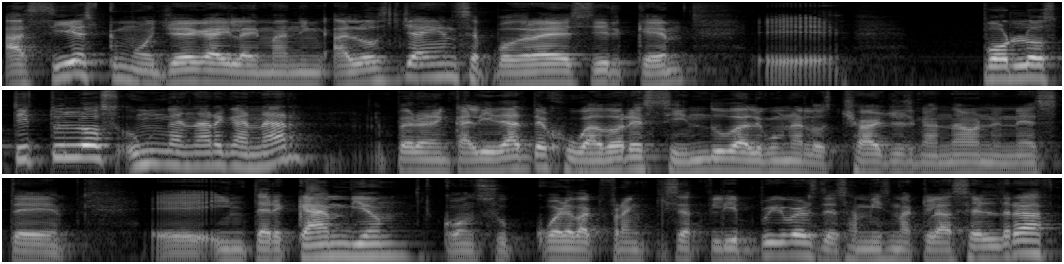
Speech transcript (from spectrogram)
Así es como llega Eli Manning a los Giants. Se podrá decir que por los títulos, un ganar-ganar, pero en calidad de jugadores, sin duda alguna, los Chargers ganaron en este eh, intercambio con su quarterback franquicia Philip Rivers de esa misma clase del draft,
